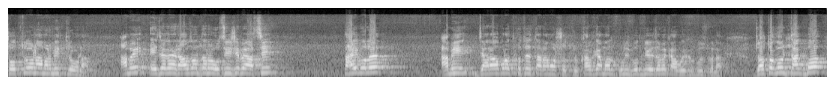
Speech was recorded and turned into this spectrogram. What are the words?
শত্রুও না, আমার মিত্রও না। আমি এই জায়গায় রাজন থানার ওসি হিসেবে আছি। তাই বলে আমি যারা অপরাধ করছে তারা আমার শত্রু। কালকে আমার পুলিশ বদলি হয়ে যাবে, কাউকে কেউ খুঁজবে না। যতক্ষণ থাকব,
